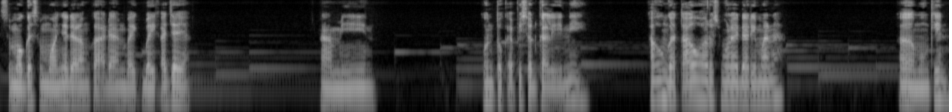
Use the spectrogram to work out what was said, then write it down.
Semoga semuanya dalam keadaan baik-baik aja ya. Amin. Untuk episode kali ini, aku nggak tahu harus mulai dari mana. Uh, mungkin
